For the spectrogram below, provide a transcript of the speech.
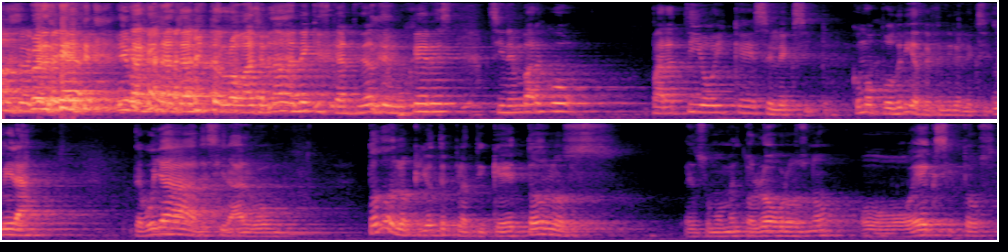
no, pues, pues, ¿qué imagínate a Víctor lo ovacionado en X cantidad de mujeres. Sin embargo, para ti hoy, ¿qué es el éxito? ¿Cómo podrías definir el éxito? Mira, te voy a decir algo. Todo lo que yo te platiqué, todos los, en su momento, logros, ¿no? O éxitos,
